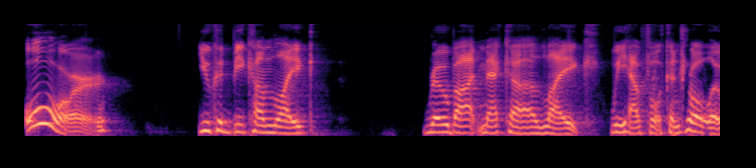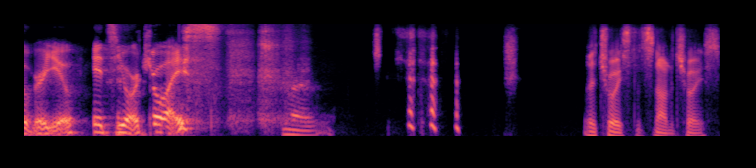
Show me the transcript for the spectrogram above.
Or you could become like robot mecha, like we have full control over you. It's your choice. right. The choice that's not a choice.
